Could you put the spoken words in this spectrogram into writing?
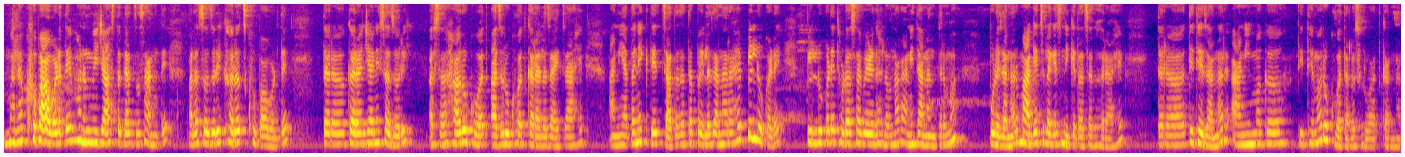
मला खूप आवडते म्हणून मी जास्त त्याचं सांगते. मला सजोरी खरंच खूप आवडते. तर करंजी आणि सजोरी असं हा रुखवत आज रुखवत करायला जायचं आहे. आणि आता निघतेच जाता जाता पहिलं जाणार आहे पिल्लूकडे. पिल्लूकडे थोडासा वेळ घालवणार आणि त्यानंतर मग पुढे जाणार. मागेच लगेच निकिताचं घर आहे. तर तिथे जाणार आणि मग तिथे मग रुखवताला सुरुवात करणार.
